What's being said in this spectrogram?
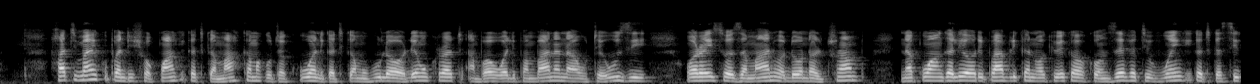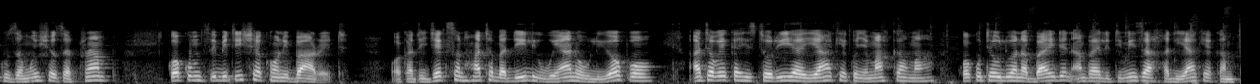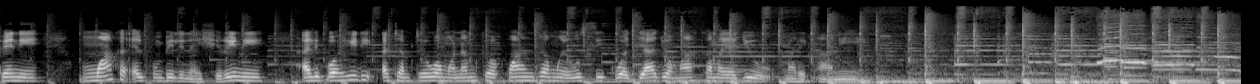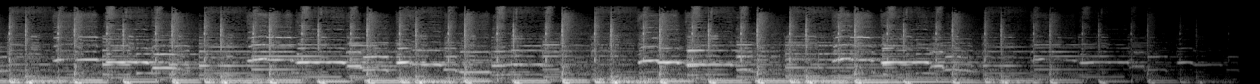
Hatimaye kupandishwa kwake katika mahakama kutakuwa ni katika muhula wa Demokrat ambao walipambana na uteuzi wa rais wa zamani wa Donald Trump na kuwaangalia wa Republican wakiweka wa conservative wengi katika siku za mwisho za Trump kwa kumthibitisha Coney Barrett. Wakati Jackson hatabadili uwiano uliopo, ataweka historia yake kwenye mahakama kwa kuteuliwa na Biden ambaye alitimiza ahadi yake ya kampeni mwaka 2020 alipoahidi atamteua mwanamke wa kwanza mweusi kuwa jaji wa mahakama ya juu Marekani.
